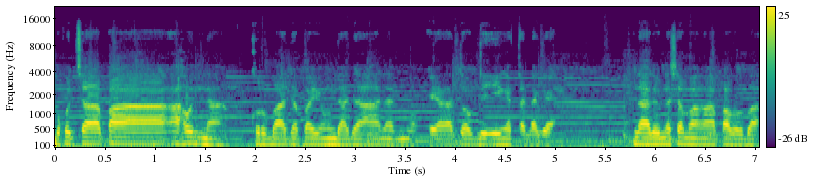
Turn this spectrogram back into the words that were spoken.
Bukod sa paahon na, kurbada pa yung dadaanan mo. Kaya doble ingat talaga. Lalo na sa mga pababa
